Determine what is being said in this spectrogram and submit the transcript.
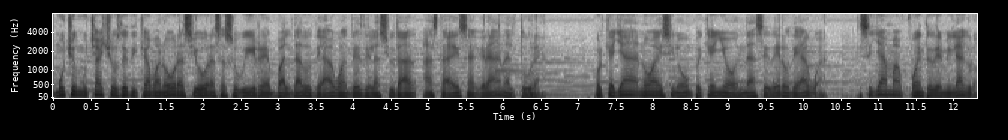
Muchos muchachos dedicaban horas y horas a subir baldados de agua desde la ciudad hasta esa gran altura, porque allá no hay sino un pequeño nacedero de agua que se llama Fuente del Milagro,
